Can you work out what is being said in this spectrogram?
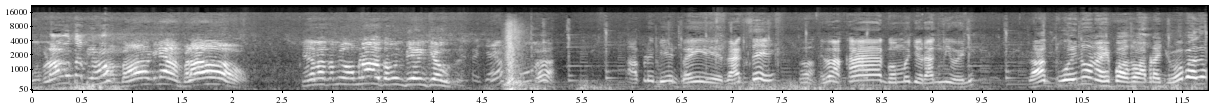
સંભળાવો તા બેહો સંભળાવો કે સંભળાવો. પેલા તમે સંભળાવો તમે બેન કેવું છે? હા. આપણે બેન ભાઈ રાગ છે. એવા આખા ગામમાં જો રાગ નહીં હોય ને. રાત કોઈનો નહીં પાછો આપણે જોવો પાછો.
